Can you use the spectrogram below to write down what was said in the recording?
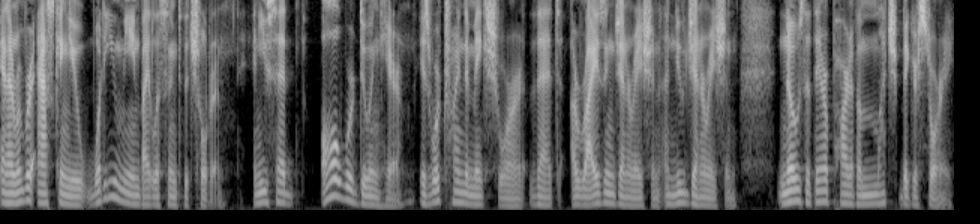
And I remember asking you, what do you mean by listening to the children? And you said, all we're doing here is we're trying to make sure that a rising generation, a new generation, knows that they're part of a much bigger story.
